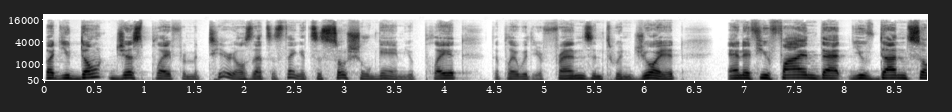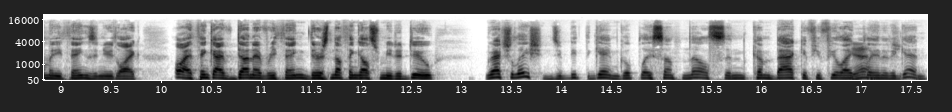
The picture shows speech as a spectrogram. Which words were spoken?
But you don't just play for materials. That's the thing. It's a social game. You play it to play with your friends and to enjoy it. And if you find that you've done so many things and you're like, oh, I think I've done everything, there's nothing else for me to do. Congratulations, you beat the game. Go play something else and come back if you feel like yeah. playing it again.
